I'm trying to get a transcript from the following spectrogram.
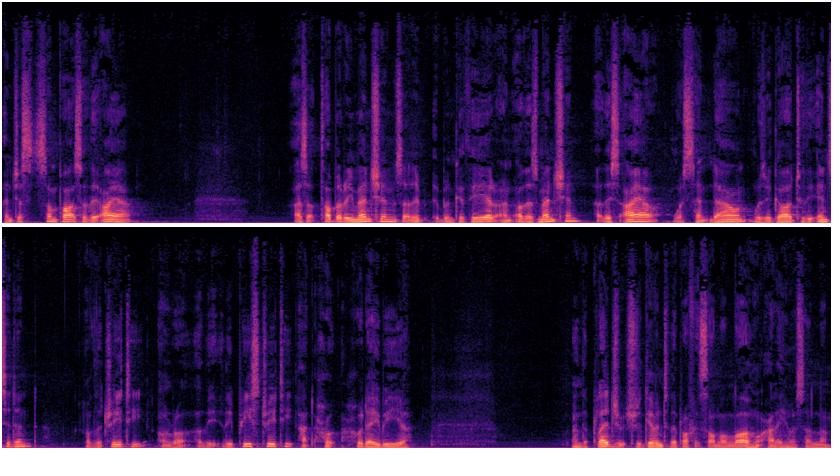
and just some parts of the ayah as At-Tabari mentions, Ibn Kathir and others mention, that this ayah was sent down with regard to the incident of the treaty, or uh, the, the peace treaty at Hudaybiyah, and the pledge which was given to the Prophet sallallahu alaihi wasallam.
